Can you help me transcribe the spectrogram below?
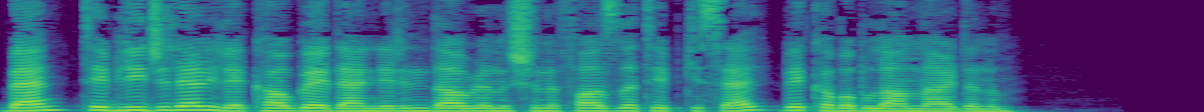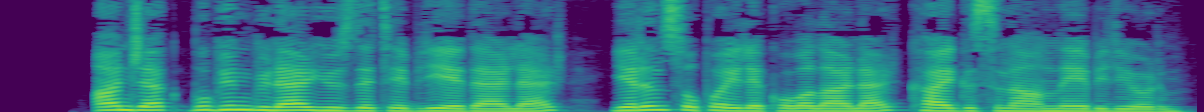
Ben, tebliğciler ile kavga edenlerin davranışını fazla tepkisel ve kaba bulanlardanım. Ancak bugün güler yüzle tebliğ ederler, yarın sopa ile kovalarlar kaygısını anlayabiliyorum.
